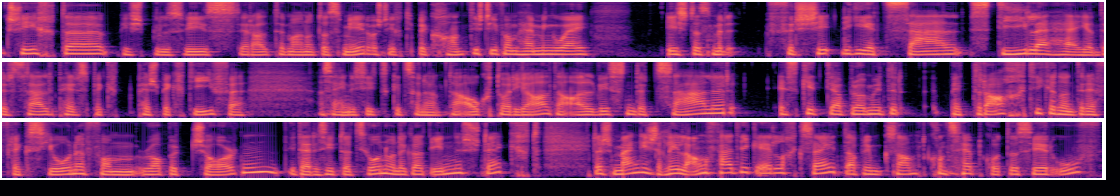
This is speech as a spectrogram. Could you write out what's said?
Geschichten, beispielsweise Der alte Mann und das Meer, wahrscheinlich die bekannteste vom Hemingway, ist, dass wir verschiedene Erzählstile haben und Erzählperspektiven. Also einerseits gibt es so den Auktorial, den allwissenden Erzähler. Es gibt ja aber auch wieder Betrachtungen und Reflexionen von Robert Jordan in der Situation, wo er gerade innen steckt. Das ist manchmal ein bisschen langfädig, ehrlich gesagt, aber im Gesamtkonzept geht das sehr auf.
